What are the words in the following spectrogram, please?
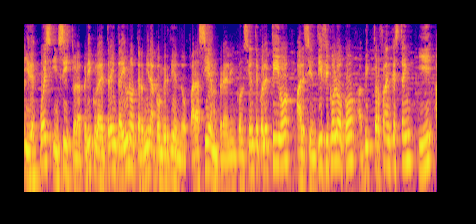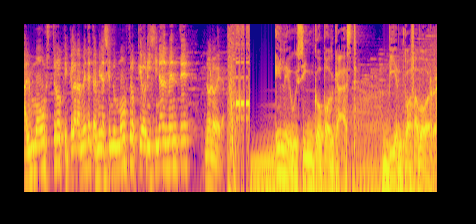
y después, insisto, la película de 31 termina convirtiendo para siempre el inconsciente colectivo al científico loco, a Víctor Frankenstein, y al monstruo que claramente termina siendo un monstruo que originalmente no lo era. LU5 Podcast. Viento a favor.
